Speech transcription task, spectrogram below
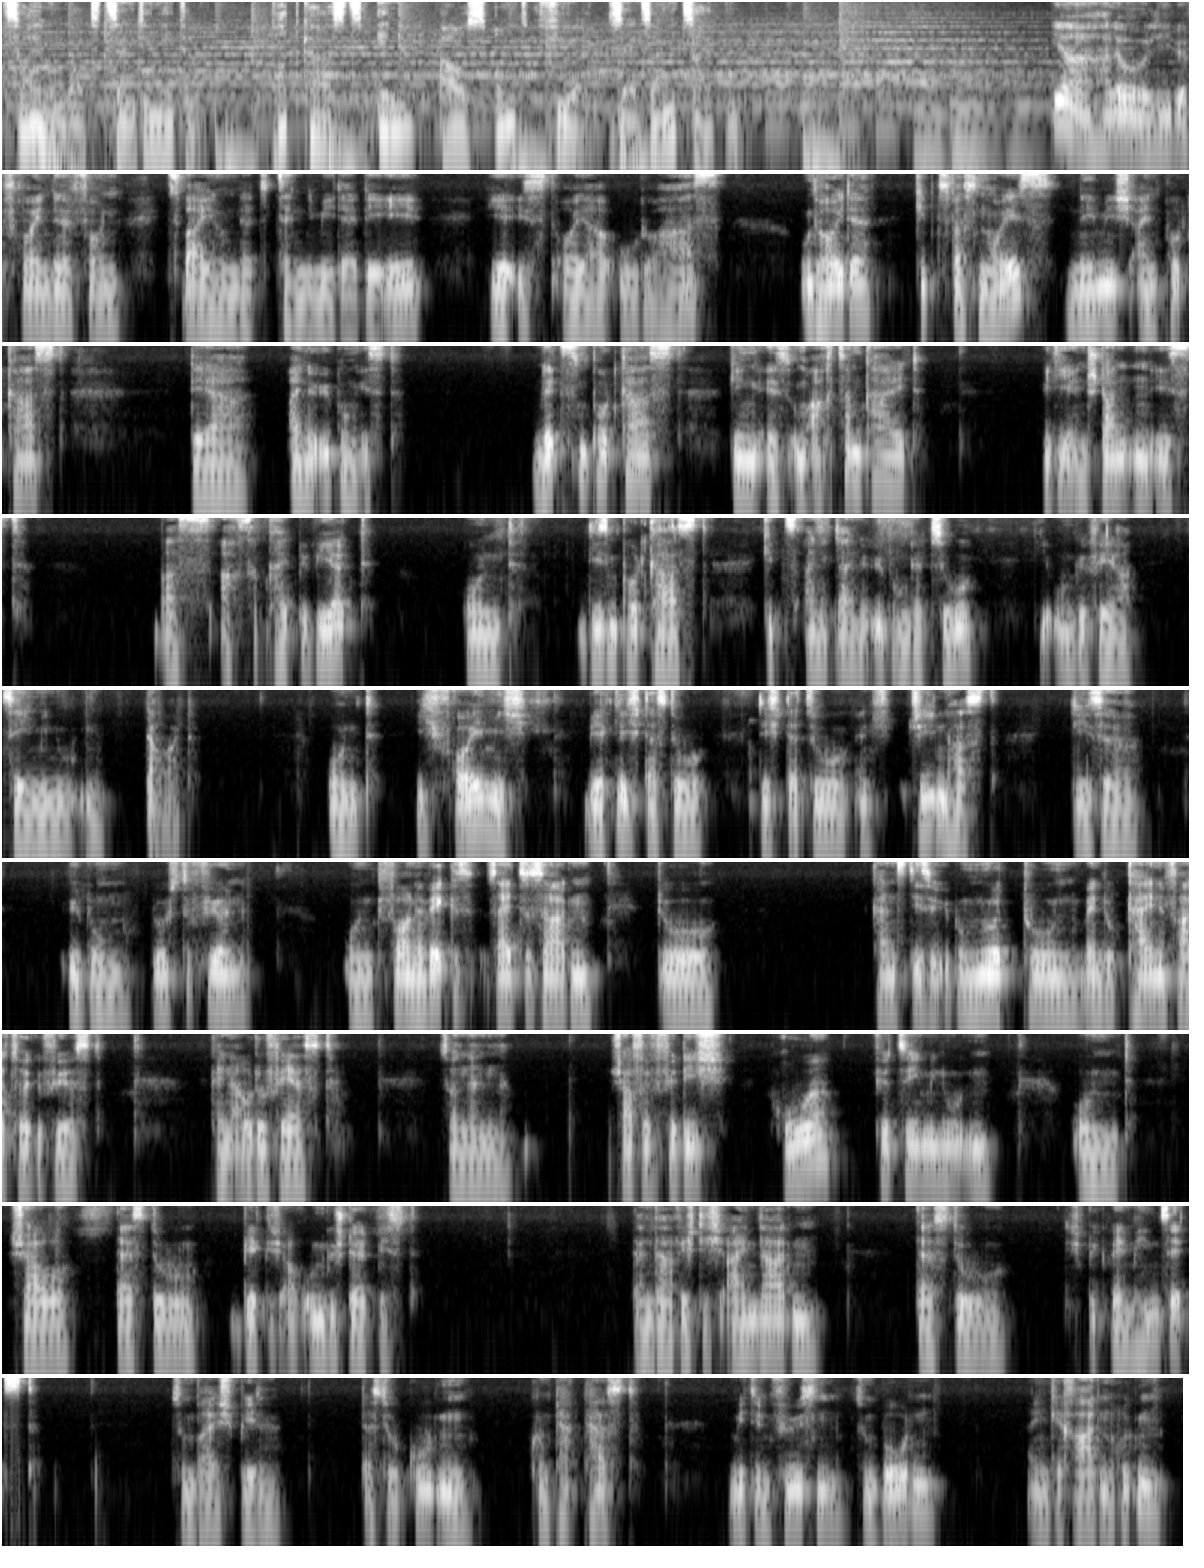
200 Zentimeter. Podcasts in, aus und für seltsame Zeiten. Ja, hallo liebe Freunde von 200 Zentimeter.de. Hier ist euer Udo Haas und heute gibt's was Neues, nämlich ein Podcast, der eine Übung ist. Im letzten Podcast ging es um Achtsamkeit, wie die entstanden ist, was Achtsamkeit bewirkt. Und in diesem Podcast gibt es eine kleine Übung dazu, die ungefähr zehn Minuten dauert. Und ich freue mich wirklich, dass du dich dazu entschieden hast, diese Übung durchzuführen. Und vorneweg sei zu sagen, du kannst diese Übung nur tun, wenn du keine Fahrzeuge führst, kein Auto fährst, sondern schaffe für dich Ruhe für zehn Minuten und schau, dass du wirklich auch ungestört bist. Dann darf ich dich einladen, dass du dich bequem hinsetzt, zum Beispiel, dass du guten Kontakt hast mit den Füßen zum Boden, einen geraden Rücken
